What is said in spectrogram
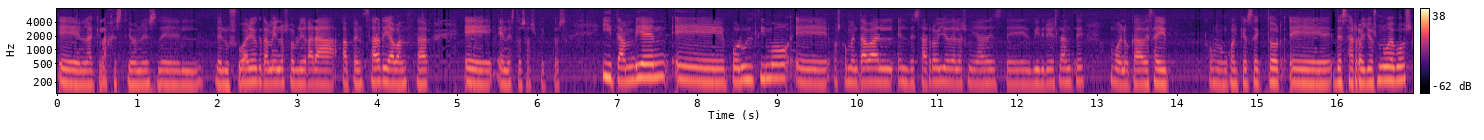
eh, en la que la gestión es del, usuario, que también nos obligará a pensar y avanzar eh, en estos aspectos. Y también, eh, por último, os comentaba el, el, desarrollo de las unidades de vidrio aislante. Bueno, cada vez hay como en cualquier sector, eh, desarrollos nuevos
